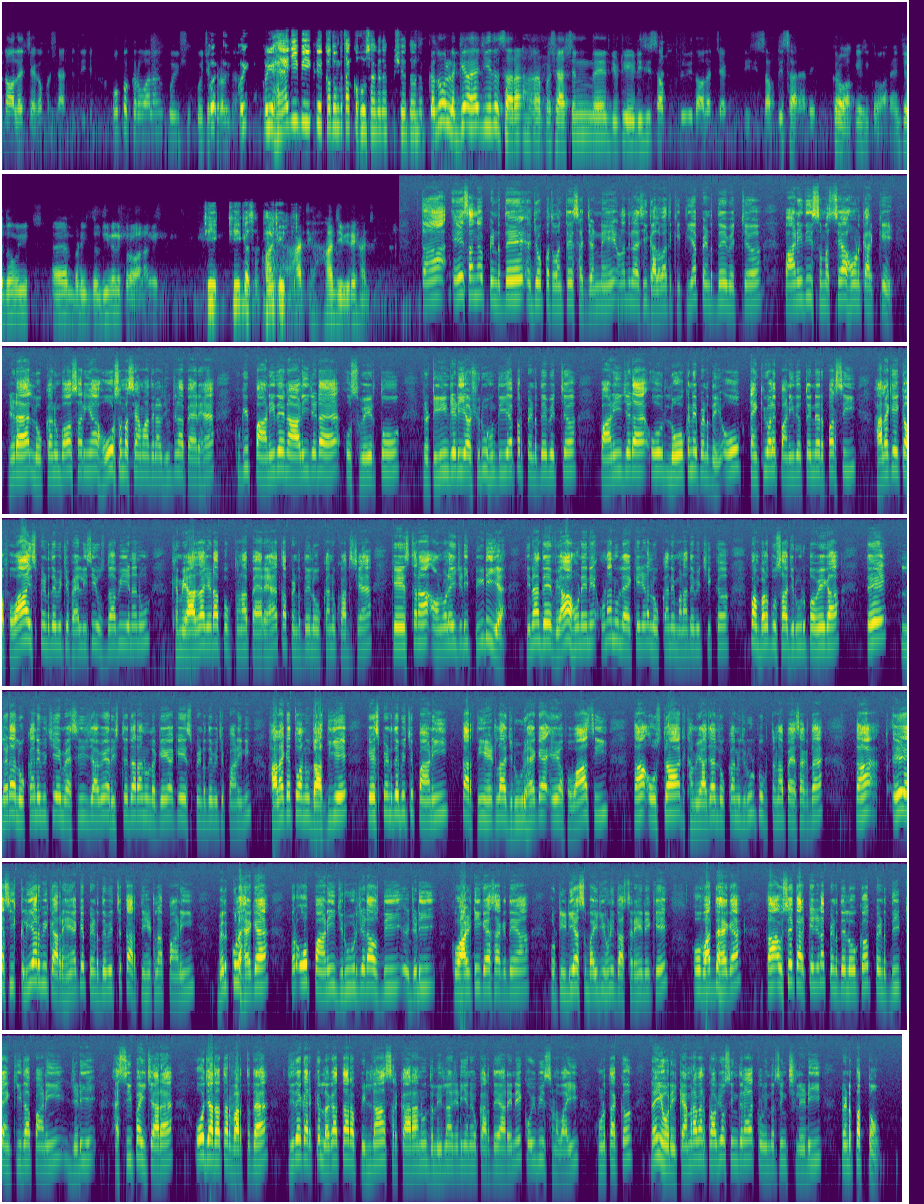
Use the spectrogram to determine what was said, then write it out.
ਨੌਲੇਜ ਹੈਗਾ ਪ੍ਰਸ਼ਾਸਨ ਦੀ ਉਹ ਆਪਾਂ ਕਰਵਾ ਲਾਂਗੇ ਕੋਈ ਕੋਈ ਚੱਕਰ ਵਾਲੀ ਗੱਲ ਕੋਈ ਕੋਈ ਹੈ ਜੀ ਵੀ ਕਦੋਂ ਤੱਕ ਹੋ ਸਕਦਾ ਕੁਛ ਇਦਾਂ ਦਾ? ਕਦੋਂ ਲੱਗਿਆ ਹੋਇਆ ਜੀ ਇਹ ਤਾਂ ਸਾਰਾ ਪ੍ਰਸ਼ਾਸਨ ਨੇ ਡਿਊਟੀ ਏਡੀਸੀ ਸਾਹਿਬ ਦੀ ਵੀ ਨੌਲੇਜ ਚੈੱਕ ਡੀਸੀ ਸਾਹਿਬ ਦੀ ਸਾਰਿਆਂ ਦੇ। ਕਰਵਾ ਕੇ ਅਸੀਂ ਕਰਵਾ ਰਹੇ ਹਾਂ। ਜਦੋਂ ਵੀ ਬੜੀ ਜਲਦੀ ਇਹਨਾਂ ਨੇ ਕਰਵਾ ਲਾਂਗੇ। ਠੀਕ ਠੀਕ ਹੈ ਸਰ ਥੈਂਕ ਯੂ ਹਾਂਜੀ ਹਾਂਜੀ ਵੀਰੇ ਹਾਂਜੀ। ਤਾਂ ਇਹ ਸਨ ਪਿੰਡ ਦੇ ਜੋ ਪਤਵੰਤੇ ਸੱਜਣ ਨੇ ਉਹਨਾਂ ਦੇ ਨਾਲ ਅਸੀਂ ਗੱਲਬਾਤ ਕੀਤੀ ਆ। ਪਿੰਡ ਦੇ ਵਿੱਚ ਪਾਣੀ ਦੀ ਸਮੱਸਿਆ ਹੋਣ ਕਰਕੇ ਜਿਹੜਾ ਲੋਕਾਂ ਨੂੰ ਬਹੁਤ ਸਾਰੀਆਂ ਹੋਰ ਸਮੱਸਿਆਵਾਂ ਦੇ ਨਾਲ ਜੂਝਣਾ ਪੈ ਰਿਹਾ ਹੈ, ਕਿਉਂਕਿ ਪਾਣੀ ਦੇ ਨਾਲ ਹੀ ਜਿਹੜਾ ਹੈ, ਉਹ ਸਵੇਰ ਤੋਂ ਰੁਟੀਨ ਜਿਹੜੀ ਆ, ਉਹ ਸ਼ੁਰੂ ਹੁੰਦੀ ਹੈ, ਪਰ ਪਿੰਡ ਦੇ ਵਿੱਚ ਪਾਣੀ ਜਿਹੜਾ ਉਹ ਲੋਕ ਨੇ ਪਿੰਡ ਦੇ, ਉਹ ਟੈਂਕੀ ਵਾਲੇ ਪਾਣੀ ਦੇ ਉੱਤੇ ਨਿਰਭਰ ਸੀ। ਹਾਲਾਂਕਿ ਇੱਕ ਅਫਵਾਹ ਇਸ ਪਿੰਡ ਦੇ ਵਿੱਚ ਫੈਲੀ ਸੀ ਉਸ ਦਾ ਵੀ ਇਹਨਾਂ ਨੂੰ ਖਮਿਆਜ਼ਾ ਜਿਹੜਾ ਭੁਗਤਣਾ ਪੈ ਰਿਹਾ ਤਾਂ ਪਿੰਡ ਦੇ ਲੋਕਾਂ ਨੂੰ ਖਦਸ਼ਾ ਹੈ ਕਿ ਇਸ ਤਰ੍ਹਾਂ ਆਉਣ ਵਾਲੀ ਜਿਹੜੀ ਪੀੜ੍ਹੀ ਹੈ, ਜਿਨ੍ਹਾਂ ਦੇ ਵਿਆਹ ਹੋਣੇ ਨੇ, ਉਹਨਾਂ ਨੂੰ ਲੈ ਕੇ ਜਿਹੜਾ ਲੋਕਾਂ ਦੇ ਮਨਾਂ ਦੇ ਵਿੱਚ ਇੱਕ ਭੰਬਲ ਭੂਸਾ ਜ਼ਰੂਰ ਪਵੇਗਾ। ਤੇ ਜਿਹੜਾ ਲੋਕਾਂ ਦੇ ਵਿੱਚ ਇਹ ਮੈਸੇਜ ਜਾਵੇਗਾ, ਰਿਸ਼ਤੇਦਾਰਾਂ ਨੂੰ ਲੱਗੇਗਾ ਕਿ ਇਸ ਪਿੰਡ ਦੇ ਵਿੱਚ ਪਾਣੀ ਨਹੀਂ। ਹਾਲਾਂਕਿ ਤੁਹਾਨੂੰ ਦੱਸ ਦਈਏ ਕਿ ਇਸ ਪਿੰਡ ਦੇ ਵਿੱਚ ਪਾਣੀ ਧਰਤੀ ਹੇਠਲਾ ਜ਼ਰੂਰ ਹੈਗਾ, ਇਹ ਅਫਵਾਹ ਸੀ, ਤਾਂ ਉਸ ਦਾ ਖਮਿਆਜ਼ਾ ਲੋਕਾਂ ਨੂੰ ਜ਼ਰੂਰ ਭੁਗਤਣਾ ਪੈ ਸਕਦਾ ਹੈ। ਤਾਂ ਇਹ ਅਸੀਂ ਕਲੀਅਰ ਵੀ ਕਰ ਰਹੇ ਹਾਂ ਕਿ ਪਿੰਡ ਦੇ ਵਿੱਚ ਧਰਤੀ ਹੇਠਲਾ ਪਾਣੀ ਬਿਲਕੁਲ ਹੈਗਾ ਪਰ ਉਹ ਪਾਣੀ ਜ਼ਰੂਰ ਜਿਹੜਾ ਉਸਦੀ ਜਿਹੜੀ ਕੁਆਲਿਟੀ ਕਹਿ ਸਕਦੇ ਆ ਉਹ ਟੀਡੀਐਸ ਬਾਈ ਜੀ ਹੁਣੀ ਦੱਸ ਰਹੇ ਨੇ ਕਿ ਉਹ ਵੱਧ ਹੈਗਾ ਤਾਂ ਉਸੇ ਕਰਕੇ ਜਿਹੜਾ ਪਿੰਡ ਦੇ ਲੋਕ, ਪਿੰਡ ਦੀ ਟੈਂਕੀ ਦਾ ਪਾਣੀ ਜਿਹੜੀ ਐਸਸੀ ਭਾਈਚਾਰਾ ਉਹ ਜ਼ਿਆਦਾਤਰ ਵਰਤਦਾ ਜਿਹਦੇ ਕਰਕੇ ਲਗਾਤਾਰ ਅਪੀਲਾਂ ਸਰਕਾਰਾਂ ਨੂੰ, ਦਲੀਲਾਂ ਜਿਹੜੀਆਂ ਨੇ ਉਹ ਕਰਦੇ ਆ ਰਹੇ ਨੇ, ਕੋਈ ਵੀ ਸੁਣਵਾਈ ਹੁਣ ਤੱਕ ਨਹੀਂ ਹੋ ਰਹੀ। ਕੈਮਰਾਮੈਨ ਪ੍ਰਭਜੋਤ ਸਿੰਘ ਦੇ ਨਾਲ ਕੁਲਵਿੰਦਰ ਸਿੰਘ ਛਲੇੜੀ, ਪਿੰਡ ਪੱਤੋਂ।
